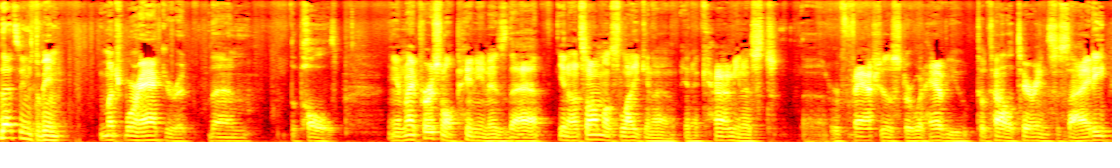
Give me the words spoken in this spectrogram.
that seems to be much more accurate than the polls. And my personal opinion is that, you know, it's almost like in a, in a communist uh, or fascist or what have you, totalitarian society,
